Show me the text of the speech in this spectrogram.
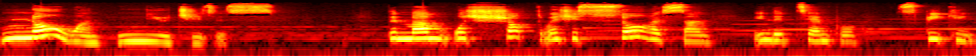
no one knew Jesus. The mom was shocked when she saw her son in the temple speaking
